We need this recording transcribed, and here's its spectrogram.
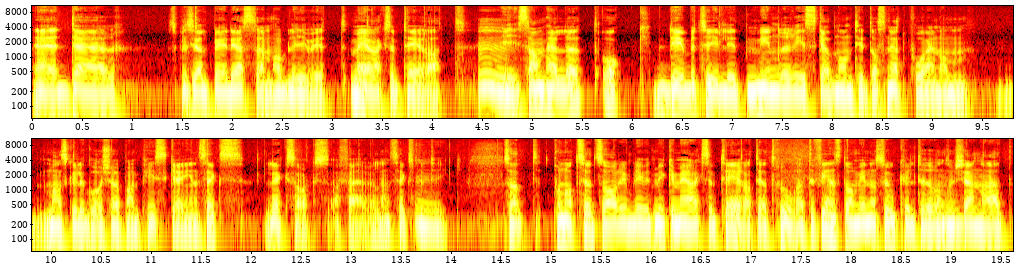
Eh, där speciellt BDSM har blivit mer accepterat Mm. i samhället och det är betydligt mindre risk att någon tittar snett på en om man skulle gå och köpa en piska i en sexleksaksaffär eller en sexbutik. Mm. Så att på något sätt så har det blivit mycket mer accepterat. Jag tror att det finns de inom subkulturen Mm. som känner att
